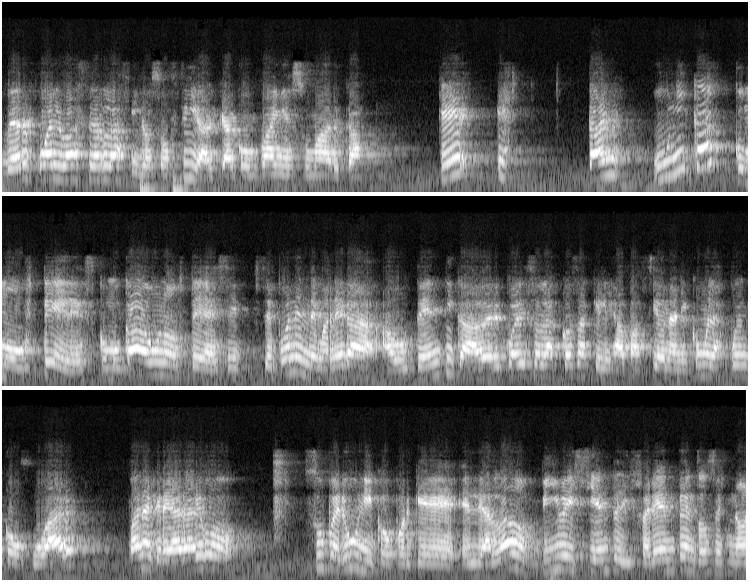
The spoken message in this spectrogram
ver cuál va a ser la filosofía que acompañe su marca, que es tan única como ustedes, como cada uno de ustedes. Si se ponen de manera auténtica a ver cuáles son las cosas que les apasionan y cómo las pueden conjugar, van a crear algo súper único porque el de al lado vive y siente diferente, entonces no,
